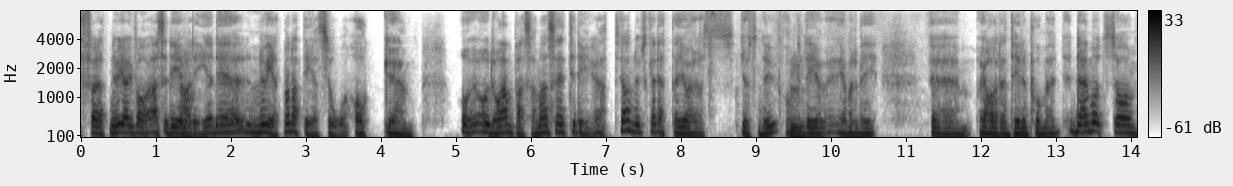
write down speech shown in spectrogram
För att nu är jag ju van, alltså det är Ja. vad det är. Det, nu vet man att det är så. Och, eh, och, och då anpassar man sig till det. Att ja, nu ska detta göras just nu och Mm. det är vad det blir. Eh, Och jag har den tiden på mig. Däremot så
